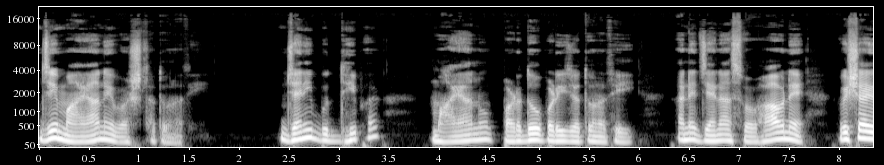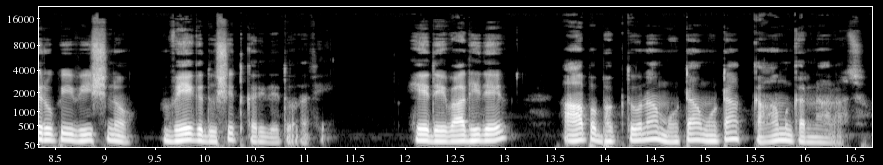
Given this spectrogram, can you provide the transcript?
જે માયાને વશ થતો નથી? જેની બુદ્ધિ પર માયાનો પડદો પડી જતો નથી અને જેના સ્વભાવને વિષયરૂપી વિષનો વેગ દૂષિત કરી દેતો નથી? હે દેવાધિદેવ, આપ ભક્તોના મોટા મોટા કામ કરનારા છો.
